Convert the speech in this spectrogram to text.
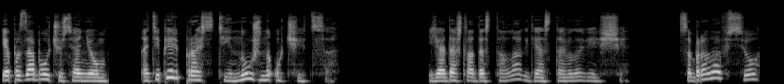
Я позабочусь о нем, а теперь, прости, нужно учиться. Я дошла до стола, где оставила вещи. Собрала все,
